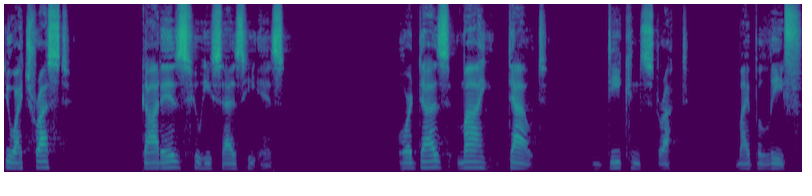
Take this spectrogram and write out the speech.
Do I trust God is who he says he is? Or does my doubt deconstruct my belief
